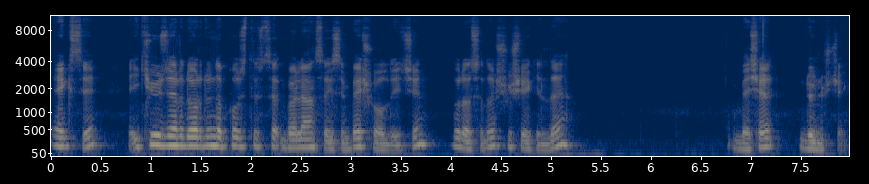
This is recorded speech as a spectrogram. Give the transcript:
Eksi 2 üzeri 4'ün de pozitif bölen sayısı 5 olduğu için burası da şu şekilde 5'e dönüşecek.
